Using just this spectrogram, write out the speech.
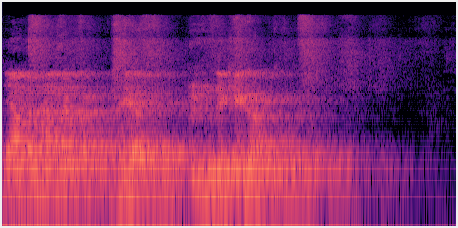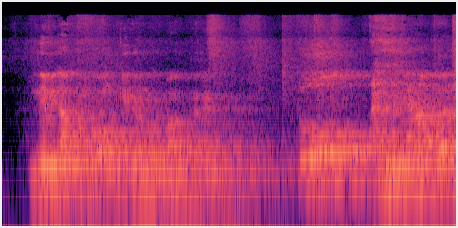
यहाँ पर ध्यान रख भैया देखिएगा नेमिंग ऑफ़ कंपाउंड की अगर हम लोग बात करें तो यहाँ पर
